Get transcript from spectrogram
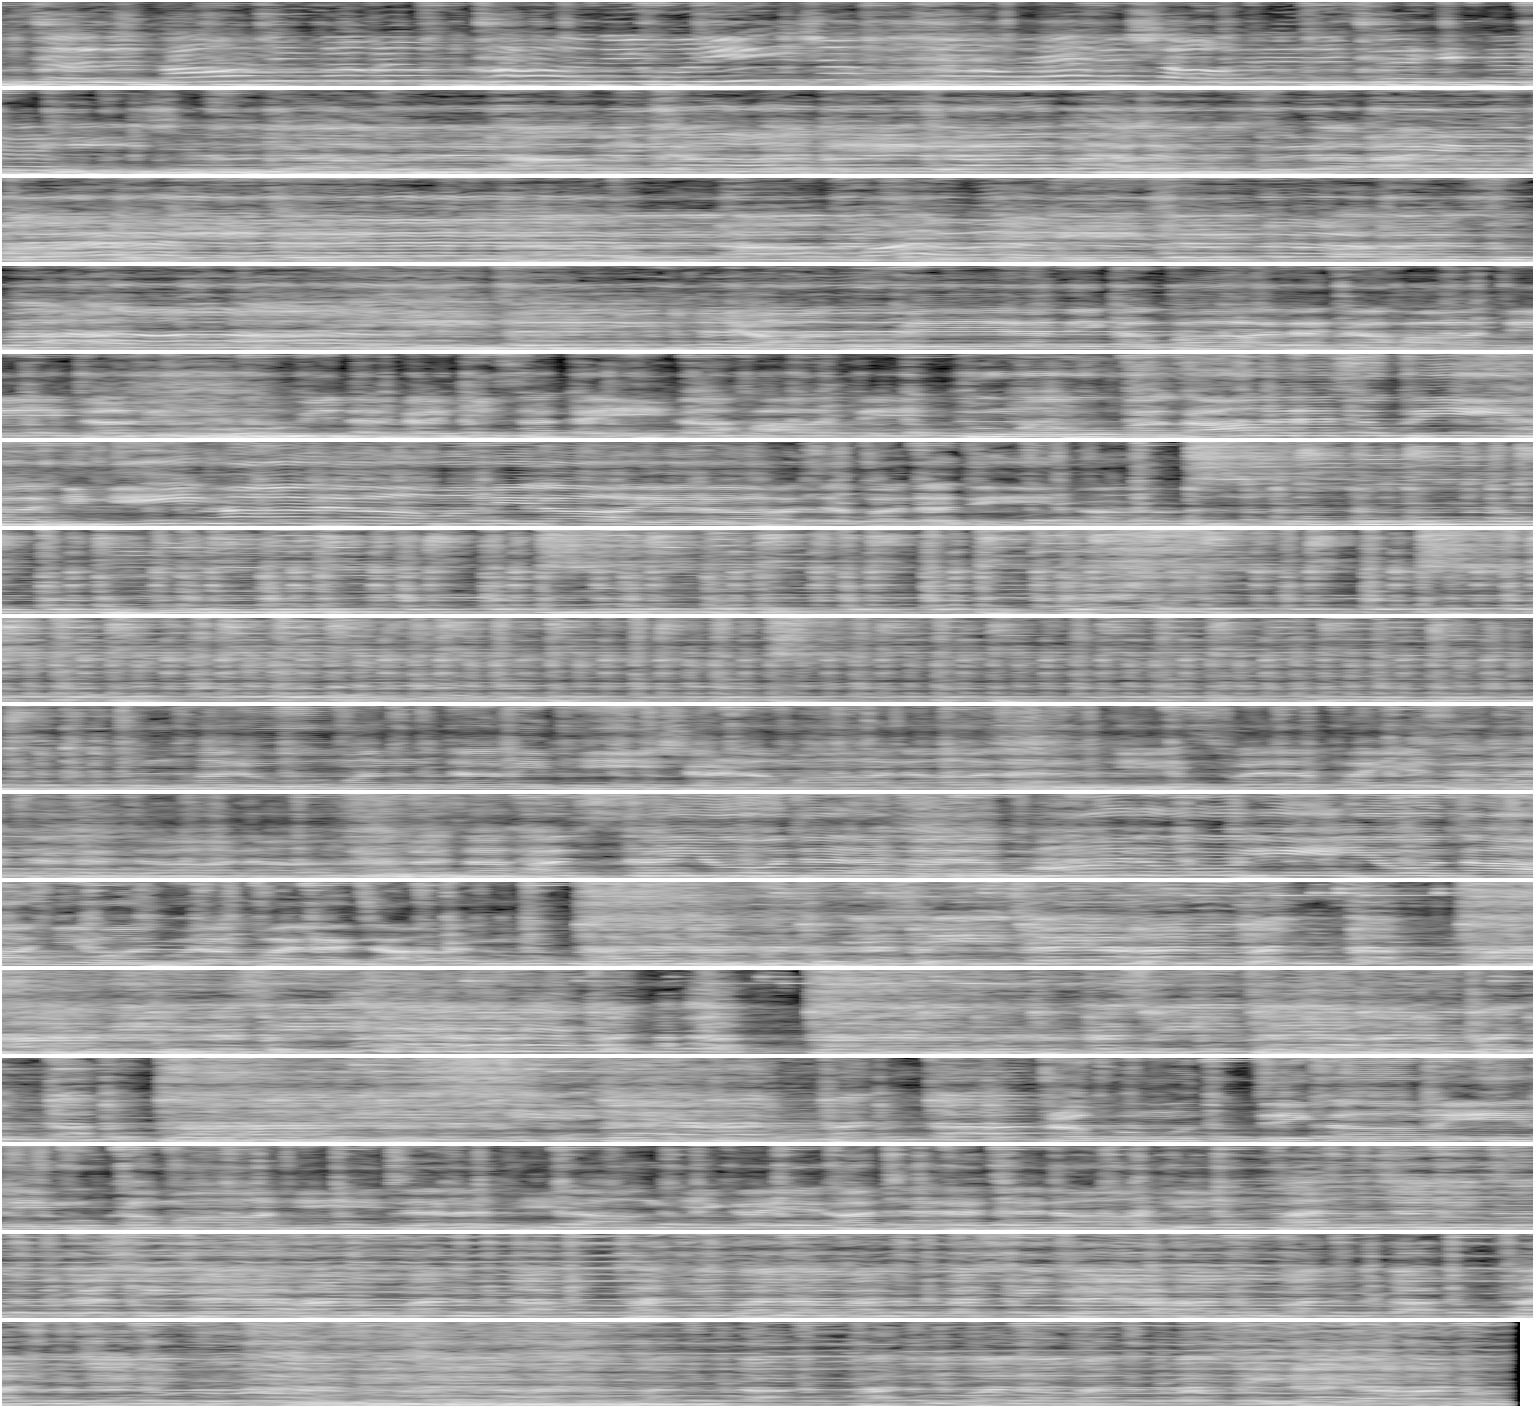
सकै कहाते तुम उपकार सुग्रीव ही राम मिलाय राजपद दीन्हा मन्त्रविभीषणमानालङ्केश्वरभय सव जगजाना युगसहस्रयोजन परभानो लील्योता हि मधुरफलजानु श्रीजय हनुमन्त महावीर श्रीजय हनुमन्त। मुद्रिका मेलि मुख माही जलधि लांघि गए अचर जनाही। पुत्र श्री जय हनुमन्त, अति पुत्र श्री जय हनुमन्त।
